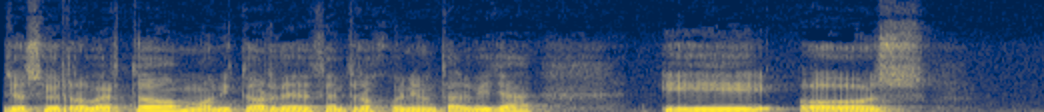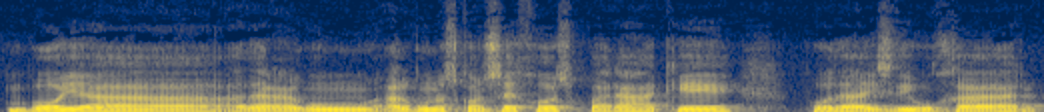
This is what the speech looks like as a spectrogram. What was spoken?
Yo soy Roberto, monitor del Centro Juvenil Talvilla y os voy a, dar algunos consejos para que podáis dibujar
